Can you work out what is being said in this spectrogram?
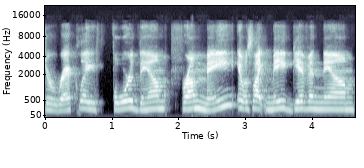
directly for them from me. It was like me giving them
